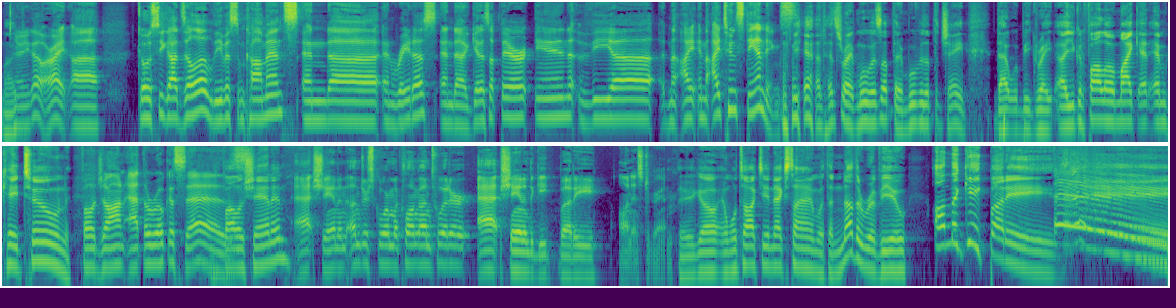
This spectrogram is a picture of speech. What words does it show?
Mike. There you go. All right. Go see Godzilla. Leave us some comments and uh, and rate us and uh, get us up there in the uh, in the, i- in the iTunes standings. Yeah, that's right. Move us up there. Move us up the chain. That would be great. Uh, you can follow Mike at MK Toon. Follow John at the Rocha says. Follow Shannon. At Shannon underscore McClung on Twitter, at Shannon the Geek Buddy on Instagram. There you go. And we'll talk to you next time with another review on the Geek Buddies. Hey!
